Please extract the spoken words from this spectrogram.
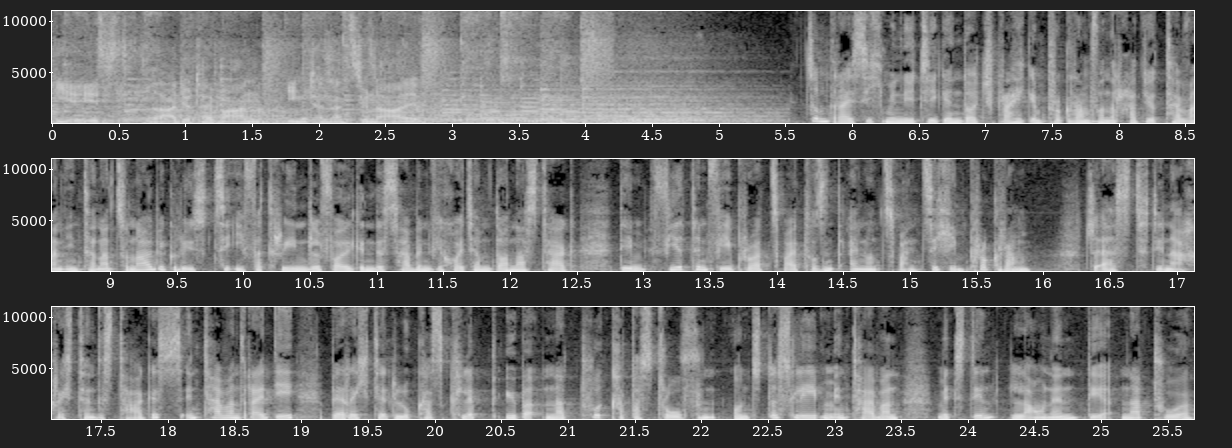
Hier ist Radio Taiwan International. Zum 30-minütigen deutschsprachigen Programm von Radio Taiwan International begrüßt sie Eva Trindl. Folgendes haben wir heute am Donnerstag, dem 4. Februar 2021 im Programm. Zuerst die Nachrichten des Tages. In Taiwan 3D berichtet Lukas Klepp über Naturkatastrophen und das Leben in Taiwan mit den Launen der Natur.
